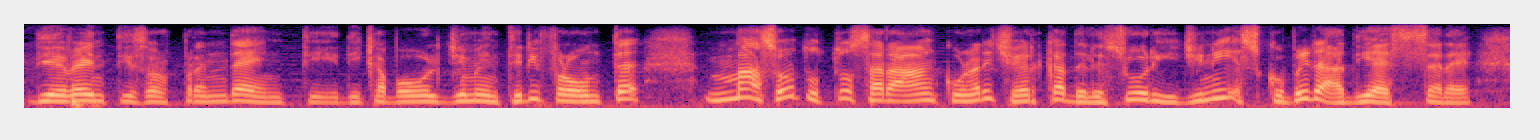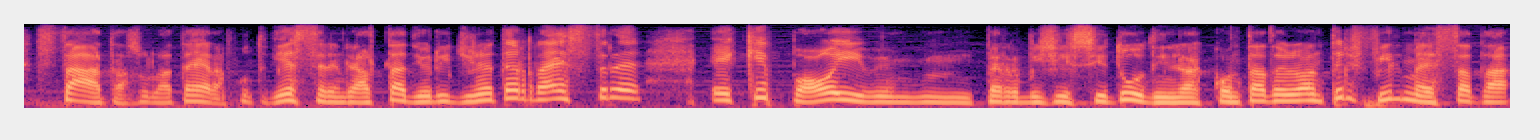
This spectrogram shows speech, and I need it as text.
di eventi sorprendenti, di capovolgimenti di fronte, ma soprattutto sarà anche una ricerca delle sue origini e scoprirà di essere stata sulla Terra, appunto di essere in realtà di origine terrestre e che poi mh, per vicissitudini raccontate durante il film è stata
